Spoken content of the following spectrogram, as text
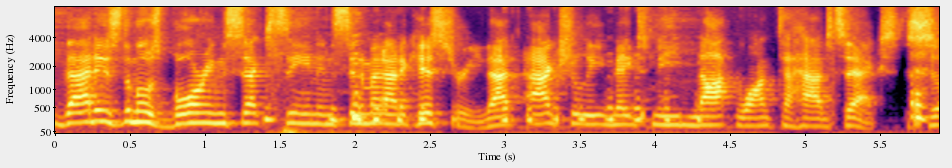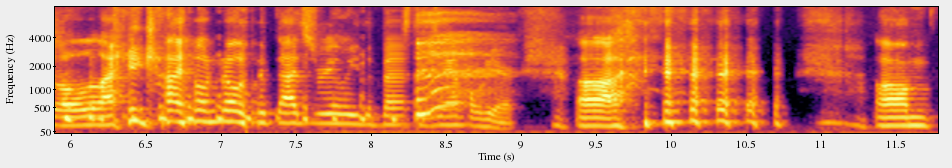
that is the most boring sex scene in cinematic history. That actually makes me not want to have sex. So, like, I don't know that that's really the best example here. Uh, um,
